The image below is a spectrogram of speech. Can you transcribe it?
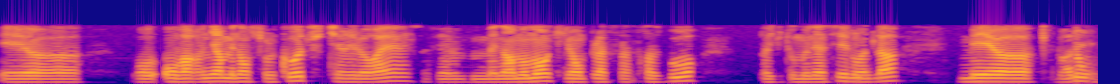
Et euh, on, va revenir maintenant sur le coach Thierry Loret. Ça fait maintenant un moment qu'il est en place à Strasbourg, pas du tout menacé, loin de là. Mais euh, bah non.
